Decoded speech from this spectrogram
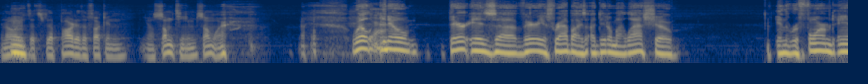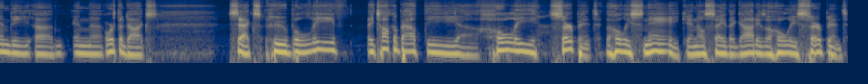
You know, that's the part of the fucking, you know, some team somewhere. Well, Yeah. you know, there is uh, various rabbis I did on my last show in the Reformed and the uh, in the Orthodox sects who believe they talk about the uh, holy serpent, the holy snake, and they'll say that God is a holy serpent,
